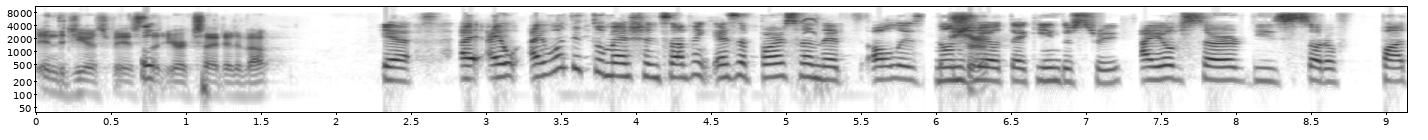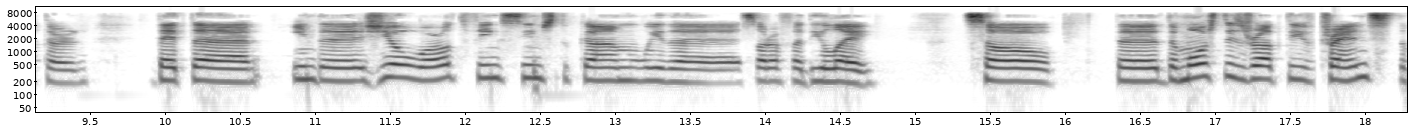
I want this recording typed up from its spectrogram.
in the geospace that you're excited about? Yeah, I, I, I, wanted to mention something as a person that's always non-geotech sure. industry. I observed this sort of pattern that uh, in the geo world, things seems to come with a sort of a delay. So the, the most disruptive trends, the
